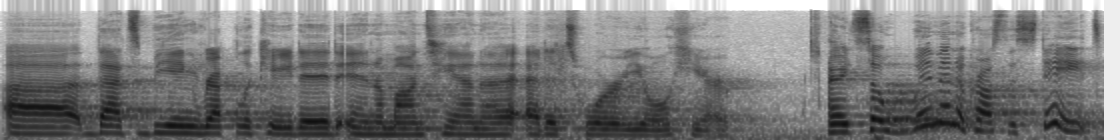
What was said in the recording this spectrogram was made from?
uh, that's being replicated in a Montana editorial here. All right, so women across the states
